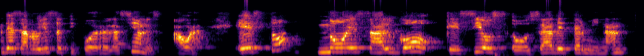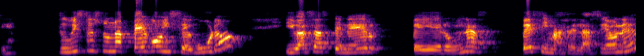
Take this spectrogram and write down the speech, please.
desarrolle este tipo de relaciones. Ahora, esto no es algo que sí o, sea determinante. Tuviste un apego inseguro y vas a tener, pero unas pésimas relaciones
